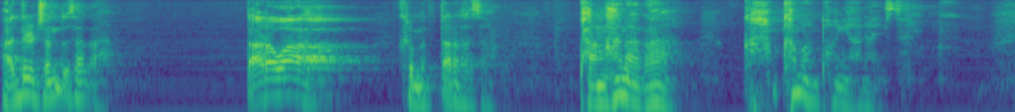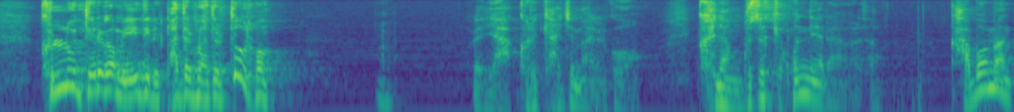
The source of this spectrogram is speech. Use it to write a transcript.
아들 전도사가 따라와. 그러면 따라가서 방 하나가 캄캄한 방이 하나 있어요. 글로 데려가면 애들이 바들바들 떨어. 야 그렇게 하지 말고 그냥 무섭게 혼내라. 그래서 가보면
